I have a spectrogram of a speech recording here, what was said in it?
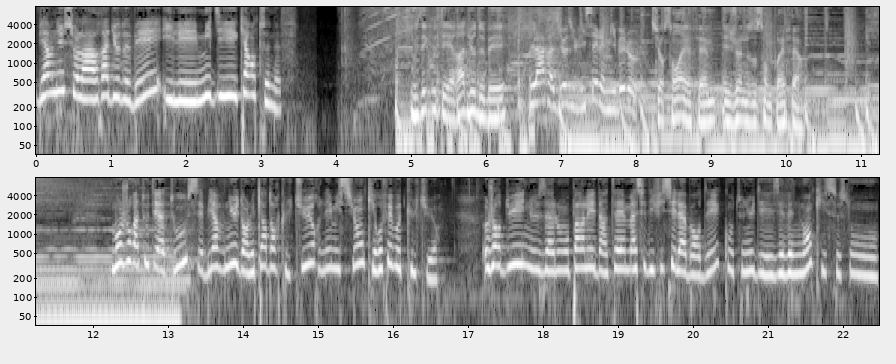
Bienvenue sur la radio de B, il est midi 49. Vous écoutez Radio 2B, la radio du lycée Rémi Bello, sur son FM et jeunesaucentre.fr. Bonjour à toutes et à tous et bienvenue dans le quart d'heure culture, l'émission qui refait votre culture. Aujourd'hui, nous allons parler d'un thème assez difficile à aborder compte tenu des événements qui se sont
